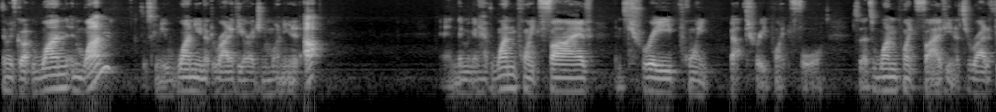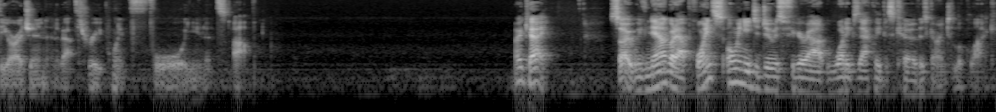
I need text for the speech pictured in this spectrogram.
Then we've got 1 and 1. So it's going to be 1 unit right at the origin, 1 unit up. And then we're going to have 1.5 and 3 point, about 3.4. So that's 1.5 units right at the origin and about 3.4 units up. Okay, so we've now got our points. All we need to do is figure out what exactly this curve is going to look like.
